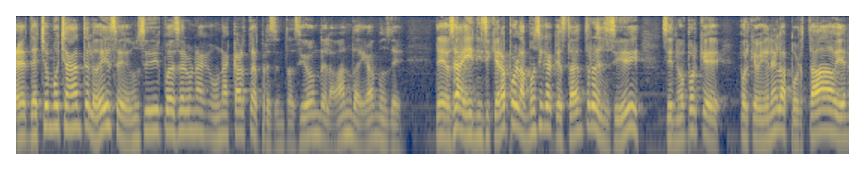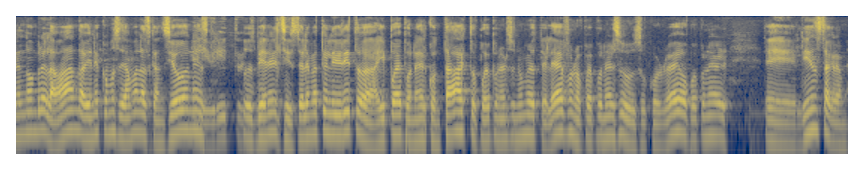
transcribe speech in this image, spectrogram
Eh, de hecho, mucha gente lo dice. Un CD puede ser una, una carta de presentación de la banda, digamos, de, o sea, y ni siquiera por la música que está dentro del CD, sino porque, porque viene la portada, viene el nombre de la banda, viene cómo se llaman las canciones. El librito. Pues viene, si usted le mete un librito, ahí puede poner contacto, puede poner su número de teléfono, puede poner su, su correo, puede poner eh, el Instagram.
